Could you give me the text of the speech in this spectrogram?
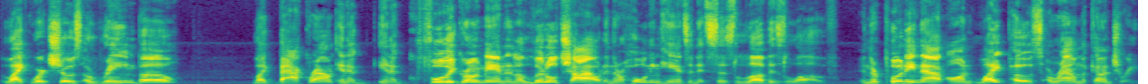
like where it shows a rainbow like background in a in a fully grown man and a little child and they're holding hands and it says love is love. And they're putting that on light posts around the country.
